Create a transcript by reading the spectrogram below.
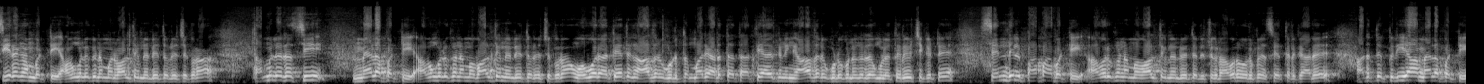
சீரங்கம்பட்டி அவங்களுக்கு நம்ம வாழ்த்து நன்றி தெரிவிச்சுக்கிறோம். தமிழரசி மேலப்பட்டி அவங்களுக்கும் நம்ம வாழ்த்து நன்றி தெரிவிச்சுக்கிறோம். ஒவ்வொரு அத்தியாயத்துக்கும் ஆதரவு கொடுத்த மாதிரி அடுத்த அத்தியாயத்துக்கு நீங்கள் ஆதரவு கொடுக்கணுங்கிறத உங்களை தெரிவிச்சுக்கிட்டு செந்தில் பாப்பாப்பட்டி அவருக்கும் நம்ம வாழ்த்து நன்றி தெரிவிச்சுக்கிறோம். அவரும் உறுப்பினர் சேர்த்திருக்காரு. அடுத்து பிரியா மேலப்பட்டி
